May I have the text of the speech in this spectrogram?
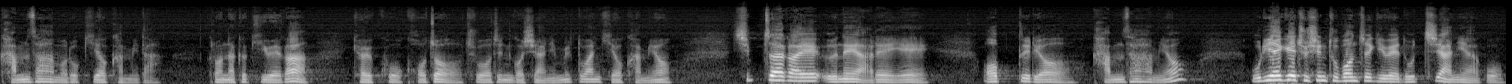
감사함으로 기억합니다. 그러나 그 기회가 결코 거저 주어진 것이 아님을 또한 기억하며 십자가의 은혜 아래에 엎드려 감사하며 우리에게 주신 두 번째 기회 놓지 아니하고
